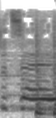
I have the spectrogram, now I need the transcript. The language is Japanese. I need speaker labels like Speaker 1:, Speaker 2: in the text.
Speaker 1: should take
